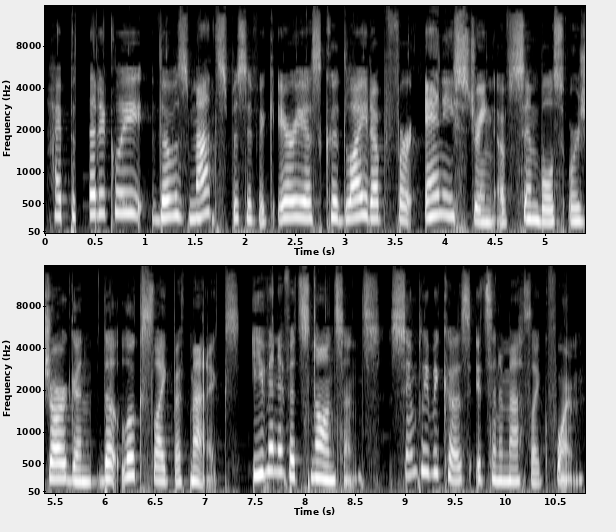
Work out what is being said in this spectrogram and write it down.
Hypothetically, those math-specific areas could light up for any string of symbols or jargon that looks like mathematics, even if it's nonsense, simply because it's in a math-like form.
